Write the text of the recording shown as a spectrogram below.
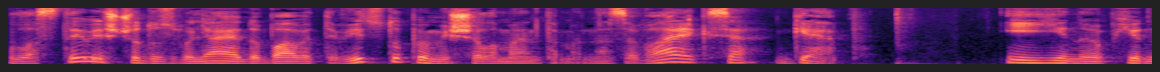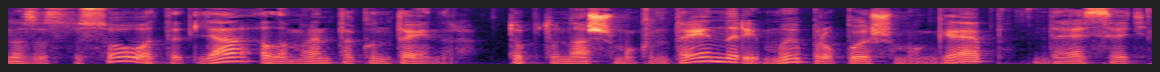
властивість, що дозволяє додати відступи між елементами, називається gap. І її необхідно застосовувати для елемента контейнера. Тобто в нашому контейнері ми пропишемо gap 10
